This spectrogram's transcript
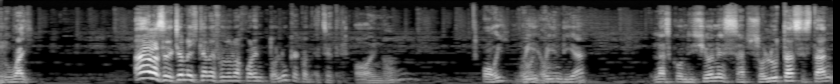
Uruguay. Ah, la selección mexicana de fútbol va a jugar en Toluca, etcétera. Hoy no. Hoy, No, hoy, no. hoy en día, las condiciones absolutas están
